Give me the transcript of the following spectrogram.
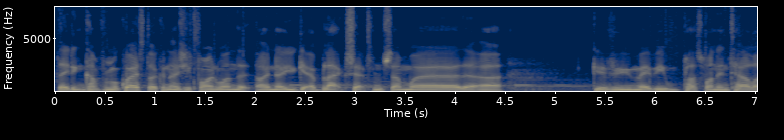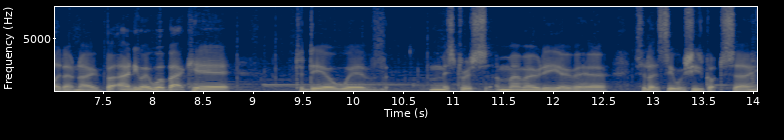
They didn't come from a quest. I couldn't actually find one that I know you get a black set from somewhere that uh, give you maybe plus one intel. I don't know. But anyway, we're back here to deal with Mistress Momodi over here. So let's see what she's got to say.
